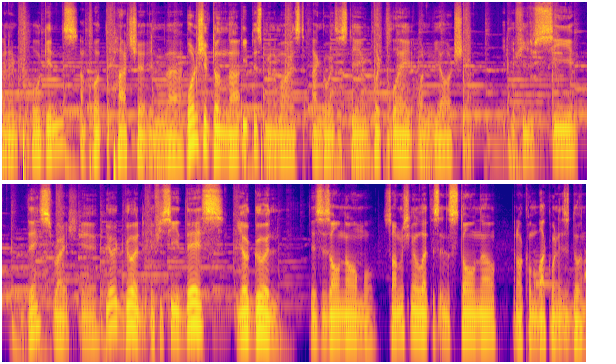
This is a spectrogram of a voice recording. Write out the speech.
and then plugins and put the patcher in there. Once you've done that, keep this minimized and go into Steam. Click play on VR chat. If you see this right here, you're good. If you see this, you're good. This is all normal. So I'm just gonna let this install now and I'll come back when it's done.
